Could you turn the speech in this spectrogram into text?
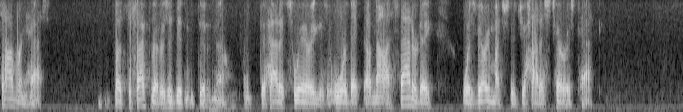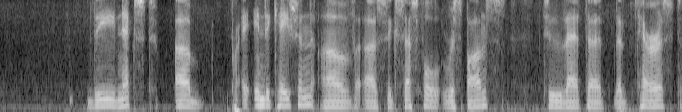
sovereign hat. But the fact of the matter is, it didn't. Did it now? The hat it's wearing, as it wore that on uh, Saturday, was very much the jihadist terrorist attack. The next uh, indication of a successful response to that uh, the terrorist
